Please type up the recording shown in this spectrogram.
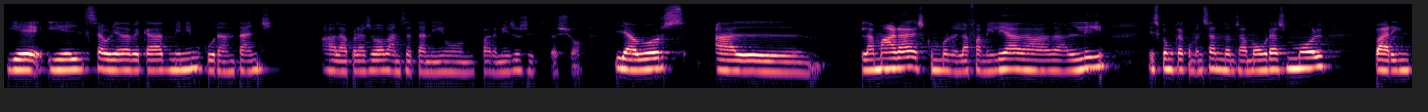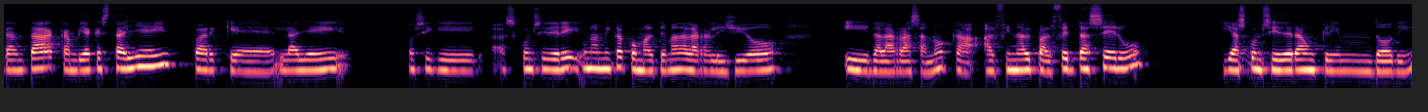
I, i ell s'hauria d'haver quedat mínim 40 anys a la presó abans de tenir un permisos i tot això. Llavors, el, la mare és com, bueno, la família de, de Lee és com que comencen doncs, a moure's molt per intentar canviar aquesta llei perquè la llei o sigui, es consideri una mica com el tema de la religió i de la raça, no? que al final pel fet de ser-ho ja es considera un crim d'odi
